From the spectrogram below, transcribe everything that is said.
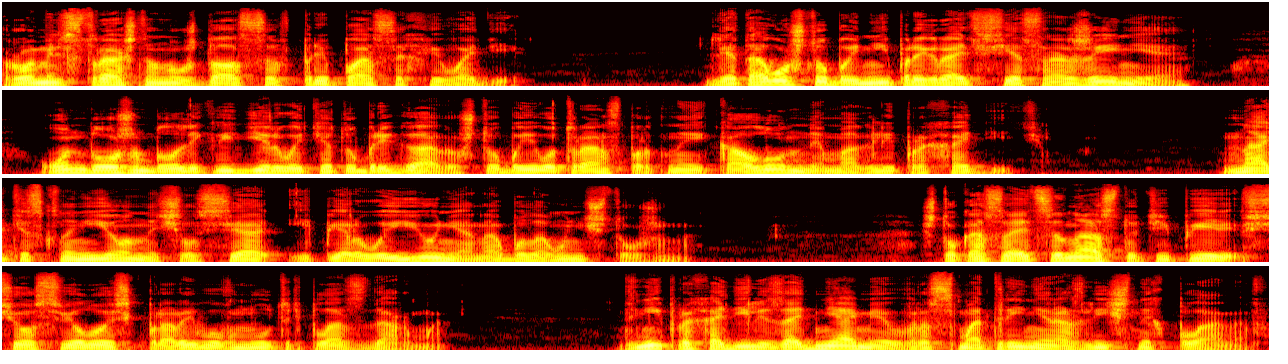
Ромель страшно нуждался в припасах и воде. Для того, чтобы не проиграть все сражения, он должен был ликвидировать эту бригаду, чтобы его транспортные колонны могли проходить. Натиск на нее начался, и 1 июня она была уничтожена. Что касается нас, то теперь все свелось к прорыву внутрь плацдарма. Дни проходили за днями в рассмотрении различных планов,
